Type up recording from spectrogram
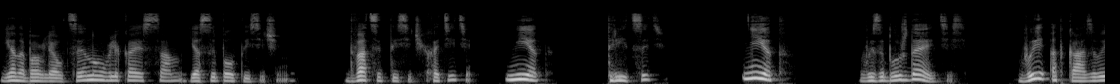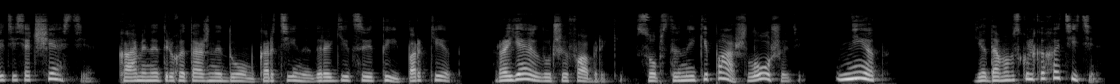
Я набавлял цену, увлекаясь сам, я сыпал тысячами. Двадцать тысяч. Хотите? Нет. Тридцать? Нет. Вы заблуждаетесь. Вы отказываетесь от счастья. Каменный трехэтажный дом, картины, дорогие цветы, паркет, рояль лучшей фабрики, собственный экипаж, лошади. Нет. Я дам вам сколько хотите.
